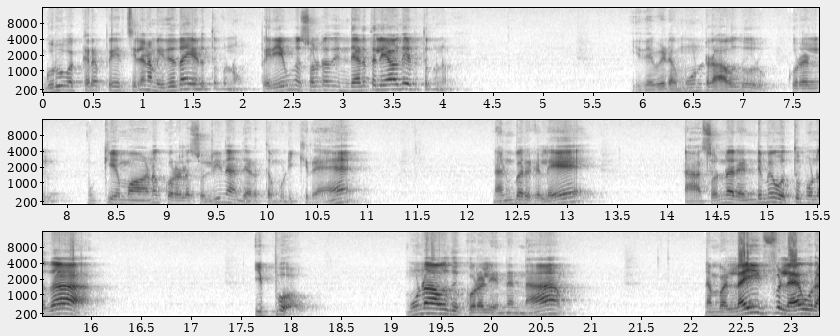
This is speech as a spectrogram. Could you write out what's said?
குரு வக்கர பயிற்சியில் நம்ம இதை தான் எடுத்துக்கணும். பெரியவங்க சொல்கிறது இந்த இடத்துலையாவது எடுத்துக்கணும். இதை விட மூன்றாவது ஒரு குரல் முக்கியமான குரலை சொல்லி நான் இந்த இடத்த முடிக்கிறேன். நண்பர்களே நான் சொன்ன ரெண்டுமே ஒத்து போணுதா இப்போது மூணாவது குரல் என்னென்னா நம்ம லைஃப்பில் ஒரு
